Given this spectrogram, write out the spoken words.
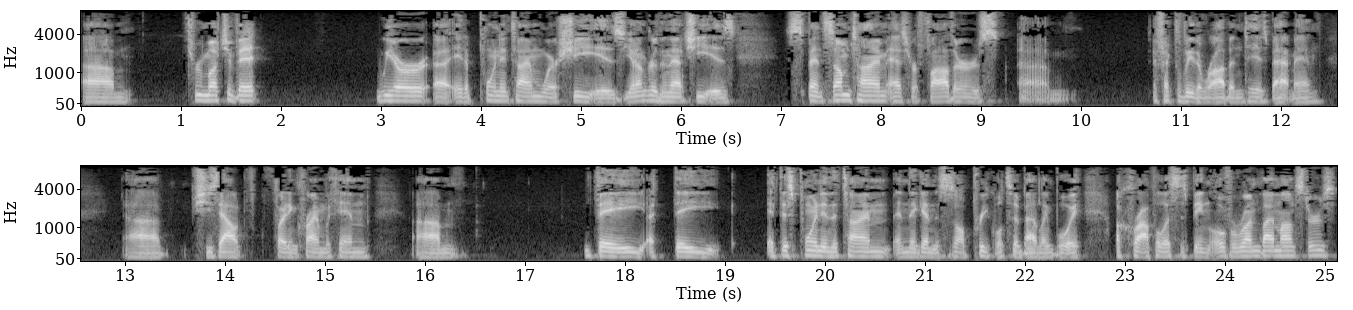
Um, through much of it, we are uh, at a point in time where she is younger than that. She is spent some time as her father's, um, effectively the Robin to his Batman. Uh, she's out fighting crime with him. Um, they, uh, they, at this point in the time, and again, this is all prequel to Battling Boy, Arcopolis is being overrun by monsters,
